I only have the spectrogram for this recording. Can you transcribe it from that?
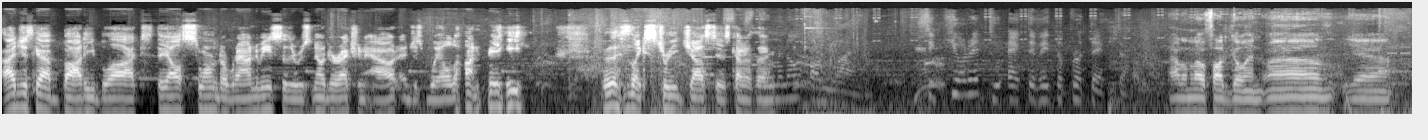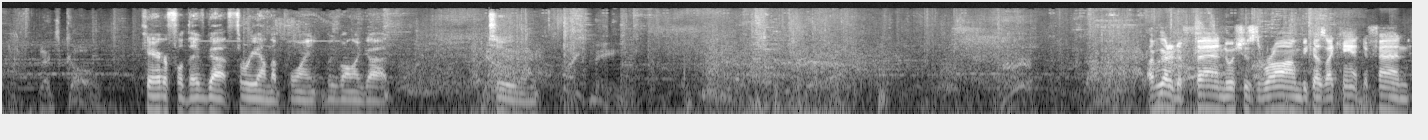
I just got body blocked. They all swarmed around me, so there was no direction out and just wailed on me. this is like street justice kind of thing. Terminal online. Secure it to activate the protector. I don't know if I'd go in. Uh, yeah. Let's go. Careful, they've got three on the point. We've only got two. I've got to defend, which is wrong because I can't defend.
